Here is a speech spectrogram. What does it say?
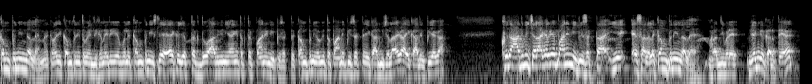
कंपनी नल है। मैंने कहा जी, कंपनी तो कहीं लिख नहीं रही है। बोले, कंपनी इसलिए है कि जब तक दो आदमी नहीं आएँगे, तब तक पानी नहीं पी सकते। कंपनी होगी तो पानी पी सकते हैं, एक आदमी चलाएगा, एक आदमी पिएगा। खुद आदमी चला करके पानी नहीं पी सकता, ये ऐसा नल है, कंपनी नल है। महाराज जी बड़े व्यंग करते हैं।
